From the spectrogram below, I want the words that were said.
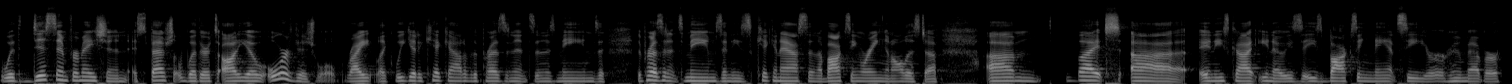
with disinformation, especially whether it's audio or visual, right? Like we get a kick out of the president's and his memes, the president's memes, and he's kicking ass in a boxing ring and all this stuff. Um, but uh, and he's got you know he's he's boxing Nancy or whomever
